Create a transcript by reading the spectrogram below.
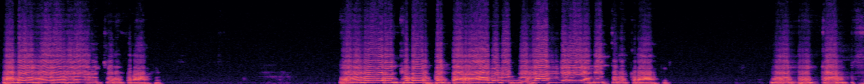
படை வீரர்களை இறக்கி இருக்கிறார்கள் இருநூறுக்கு மேற்பட்ட ராணுவ முகாம்களை அமைத்திருக்கிறார்கள். மிலிட்டரி கேம்ப்ஸ்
